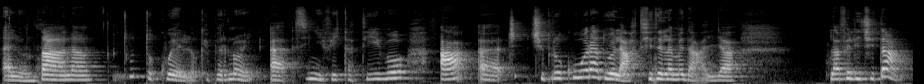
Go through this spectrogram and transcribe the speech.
è lontana, tutto quello che per noi è significativo ha, eh, ci, ci procura due lati della medaglia. La felicità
